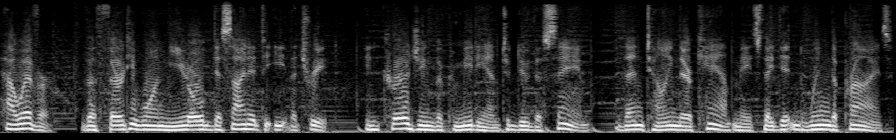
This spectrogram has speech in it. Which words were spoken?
However, the 31-year-old decided to eat the treat, encouraging the comedian to do the same, then telling their campmates they didn't win the prize.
